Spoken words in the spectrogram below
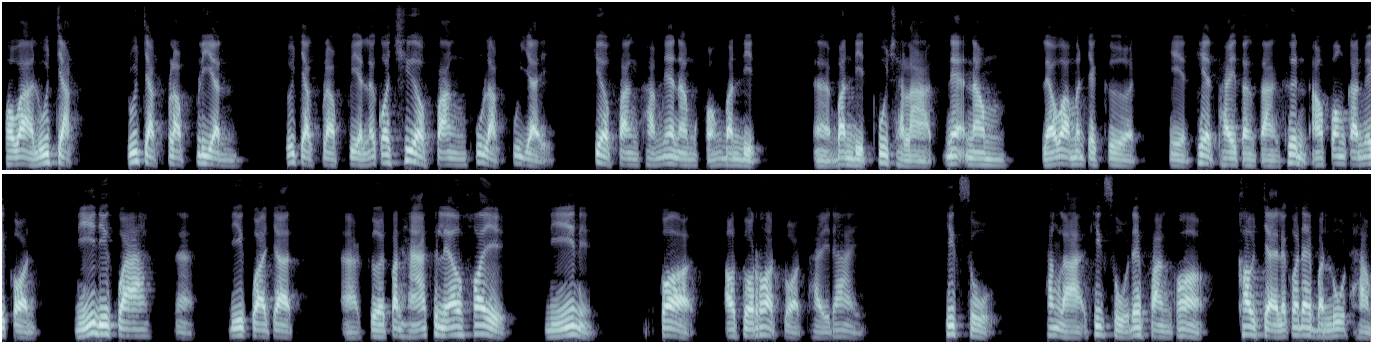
เพราะว่ารู้จักรู้จักปรับเปลี่ยน รู้จักปรับเปลี่ยนแล้วก็เชื่อฟังผู้หลักผู้ใหญ่ เชื่อฟังคำแนะนำของบัณฑิตบัณฑิตผู้ฉลาดแนะนำแล้วว่ามันจะเกิดเหตุเพศภัยต่างๆ ขึ้น เอาป้องกันไว้ก่อนหนีดีกว่านะดีกว่าจะเกิดปัญหาขึ้นแล้วค่อยหนีนี่ก็เอาตัวรอดปลอดภัยได้ภิกษุทั้งหลายภิกษุได้ฟังก็เข้าใจแล้วก็ได้บรรลุธรรม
